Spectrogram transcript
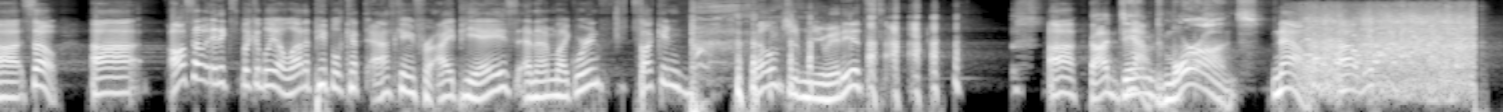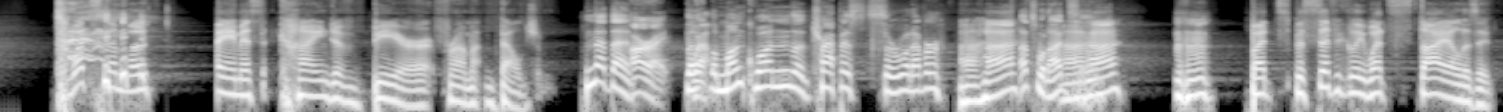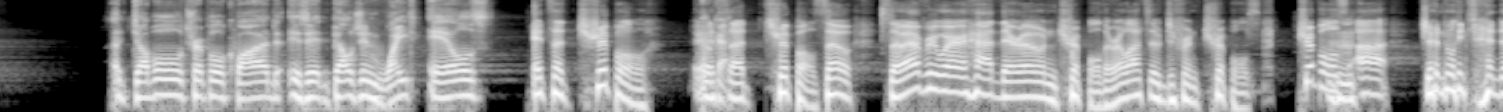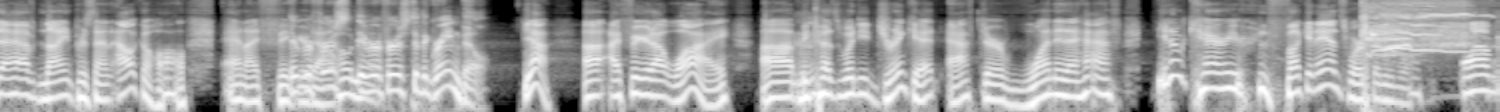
uh, so uh, also inexplicably, a lot of people kept asking for IPAs, and I'm like, "We're in fucking Belgium, you idiots." Uh, Goddamned morons. now, uh, what- what's the most famous kind of beer from Belgium? Not that All right. the, well, the monk one, the Trappists or whatever. Uh huh. That's what I'd Uh say. huh. But specifically, what style is it? a double, triple, quad. Is it Belgian white ales? It's a triple. It's Okay. a triple. So so everywhere had their own triple. There are lots of different triples. Triples. Mhm. Uh, generally tend to have 9% alcohol. And I It figured refers out, Oh, no. it refers to the grain bill. yeah, uh, I figured out why. Uh, Mhm. Because when you drink it after one and a half, you don't care you're in fucking Answorth anymore. um,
